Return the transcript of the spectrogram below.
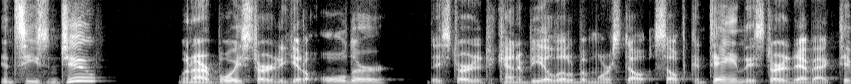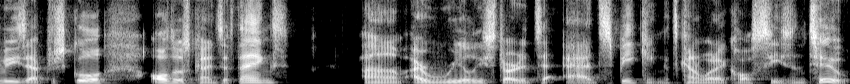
in season two, when our boys started to get older, they started to kind of be a little bit more self contained. They started to have activities after school, all those kinds of things. Um, I really started to add speaking. It's kind of what I call season two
